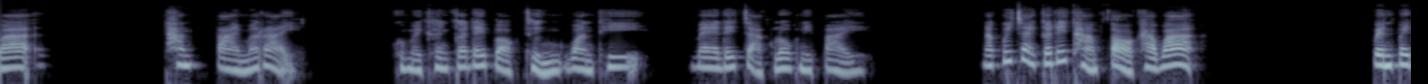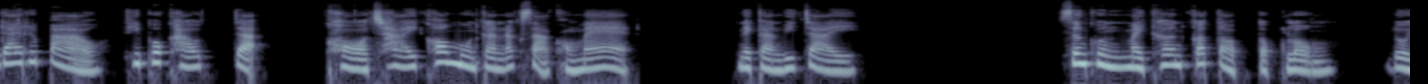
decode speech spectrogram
ว่า ท่านตายเมื่อไหร่ คุณไมเคิลก็ได้บอกถึงวันที่แม่ได้จากโลกนี้ไป นักวิจัยก็ได้ถามต่อค่ะว่า เป็นไปได้หรือเปล่าที่พวกเขาจะขอใช้ข้อมูลการรักษาของแม่ ในการวิจัย ซึ่งคุณไมเคิลก็ตอบตกลง โดย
